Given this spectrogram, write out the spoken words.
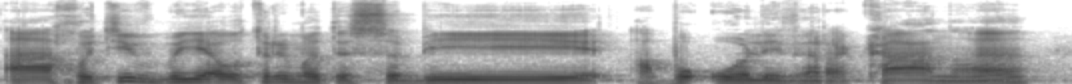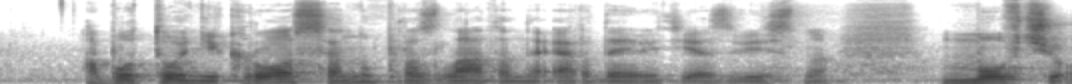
а хотів би я отримати собі або Олівера Кана, або Тоні Кроса. Ну, про Златане R9 я, звісно, мовчу.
